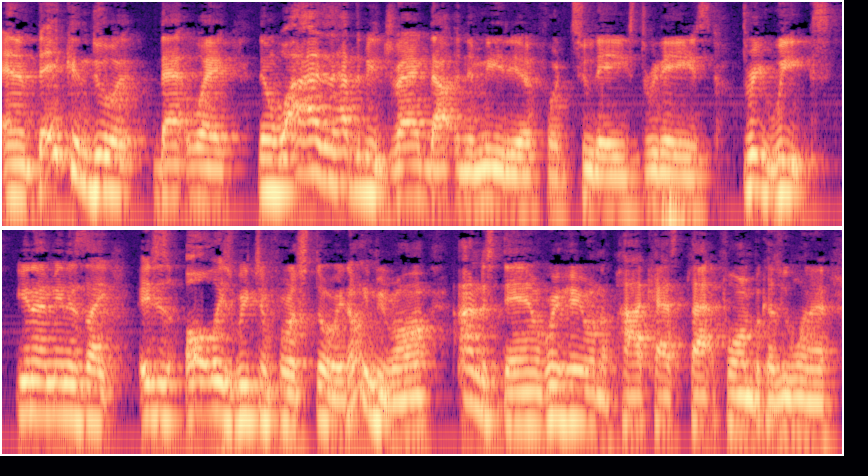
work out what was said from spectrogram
And if they can do it that way, then why does it have to be dragged out in the media for two days, three days, three weeks? You know what I mean? It's like it's just always reaching for a story. Don't get me wrong. I understand we're here on a podcast platform because we want to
